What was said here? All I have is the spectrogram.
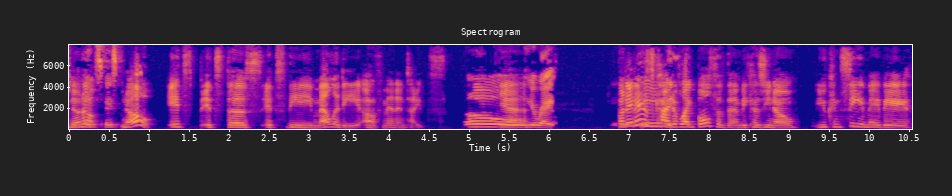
No, no, Spaceballs? no. It's it's the it's the melody of Men in Tights. Oh, Yeah. you're right. But it is Mm, kind of like both of them because you know you can see maybe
